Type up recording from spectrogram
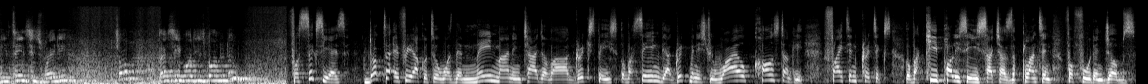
he thinks he's ready, so let's see what he's going to do. For six years, Dr. Afriyie Akoto was the main man in charge of our Agric space, overseeing the Agric ministry while constantly fighting critics over key policies such as the planting for food and jobs.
